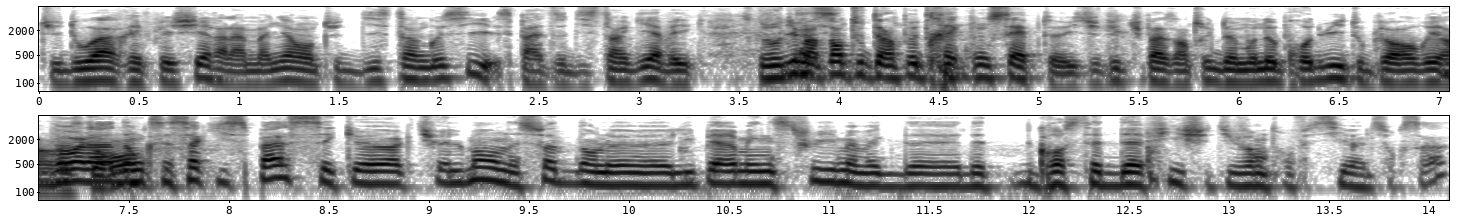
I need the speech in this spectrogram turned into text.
tu dois réfléchir à la manière dont tu te distingues aussi. C'est pas de distinguer avec. Parce qu'aujourd'hui maintenant tout est un peu très concept. Il suffit que tu fasses un truc de monoproduit, tu peux ouvrir un Voilà, restaurant. donc c'est ça qui se passe, c'est qu'actuellement on est soit dans le- l'hyper mainstream avec des, des grosses têtes d'affiches et tu vends ton festival sur ça,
